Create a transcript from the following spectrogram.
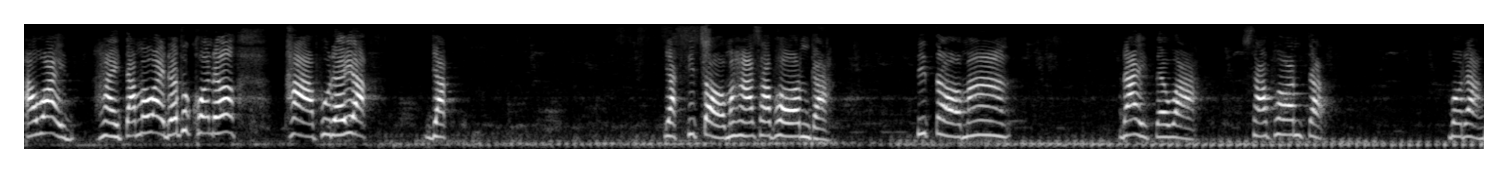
เอาไว้ให้จำเอาไว้เด้อทุกคนเด้อถ้าผู้ใดอยากอยาก อยากติดต่อมาหาสาพรกะ ติดต่อมาได้แต่ว่าสาพรจะบ่ดัง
